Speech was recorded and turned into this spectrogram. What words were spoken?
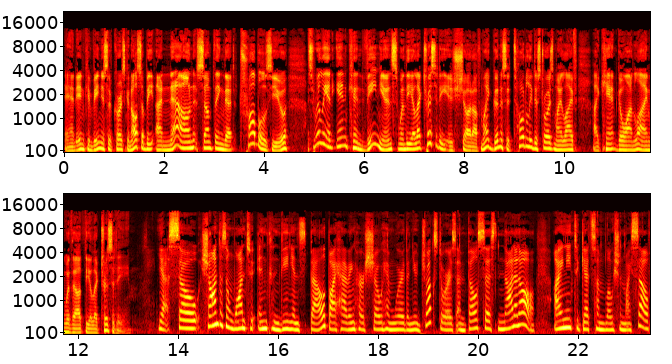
And inconvenience, of course, can also be a noun, something that troubles you. It's really an inconvenience when the electricity is shut off. My goodness, it totally destroys my life. I can't go online without the electricity. Yes, so Sean doesn't want to inconvenience Belle by having her show him where the new drugstore is, and Belle says, Not at all. I need to get some lotion myself,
